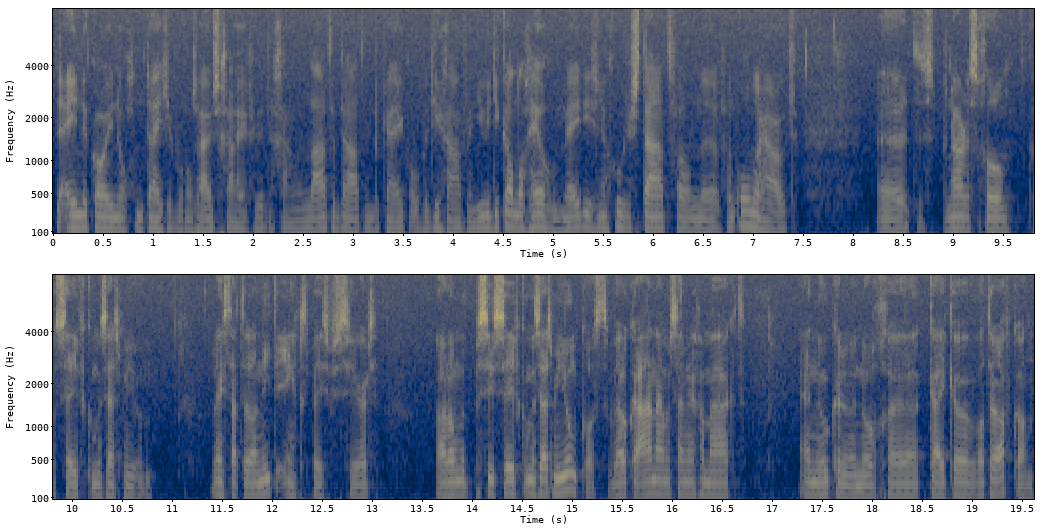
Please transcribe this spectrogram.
de ene kooi nog een tijdje voor ons uitschuiven. Dan gaan we een later datum bekijken of we die gaan vernieuwen. Die kan nog heel goed mee. Die is in een goede staat van, van onderhoud. dus Bernardeschool kost 7,6 miljoen. Alleen staat er dan niet ingespecificeerd waarom het precies 7,6 miljoen kost. Welke aannames zijn er gemaakt? En hoe kunnen we nog kijken wat er af kan?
